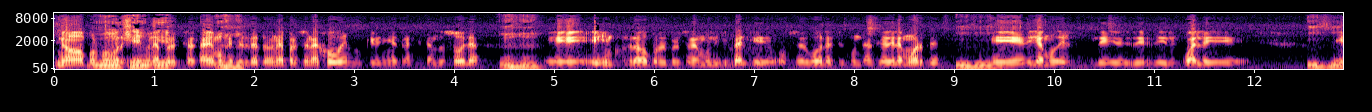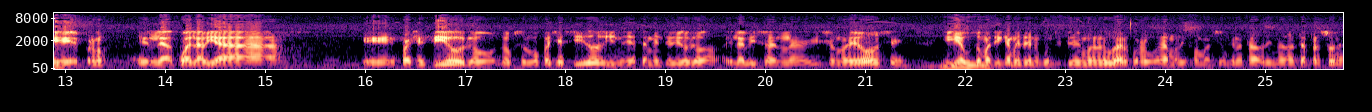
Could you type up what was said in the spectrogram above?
No, por favor, es una gentil. persona- sabemos que se trata de una persona joven que venía transitando sola, eh, es encontrado por el personal municipal que observó las circunstancias de la muerte, eh, digamos, del, de- de- del cual, eh, eh, perdón, en la cual había fallecido, lo, lo observó fallecido, e inmediatamente dio lo- el aviso en la división 911 y Ujú. automáticamente nos constituimos en el lugar, corroboramos la información que nos estaba brindando esta persona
